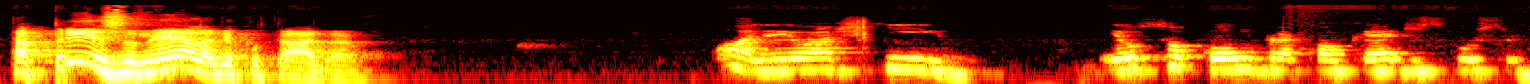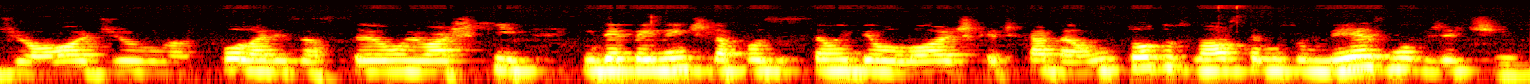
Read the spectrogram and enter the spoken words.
está preso nela, deputada? Olha, eu acho que eu sou contra qualquer discurso de ódio, polarização. Eu acho que, independente da posição ideológica de cada um, todos nós temos o mesmo objetivo,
